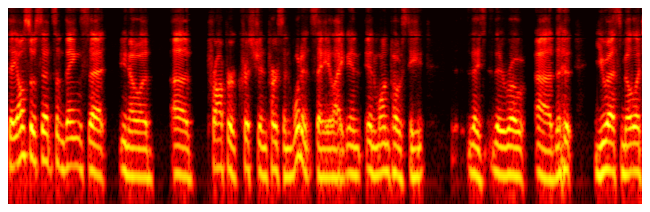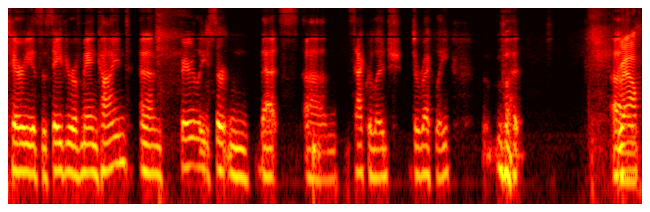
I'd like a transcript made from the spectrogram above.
they also said some things that you know a, a proper Christian person wouldn't say. Like in in one post, he they they wrote uh, the U.S. military is the savior of mankind, and I'm fairly certain that's um, sacrilege directly. But uh, well,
